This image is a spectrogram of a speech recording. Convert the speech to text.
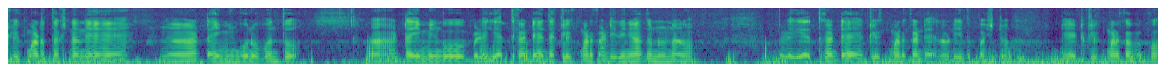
ಕ್ಲಿಕ್ ಮಾಡಿದ ತಕ್ಷಣವೇ ಟೈಮಿಂಗೂ ಬಂತು. ಟೈಮಿಂಗು ಬೆಳಗ್ಗೆ ಹತ್ತು ಗಂಟೆ ಅಂತ ಕ್ಲಿಕ್ ಮಾಡ್ಕೊಂಡಿದ್ದೀನಿ ಅದನ್ನು ನಾನು. ಬೆಳಗ್ಗೆ ಹತ್ತು ಗಂಟೆ ಕ್ಲಿಕ್ ಮಾಡ್ಕೊಂಡೆ. ನೋಡಿ ಇದು ಫಸ್ಟು ಡೇಟ್ ಕ್ಲಿಕ್ ಮಾಡ್ಕೋಬೇಕು.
